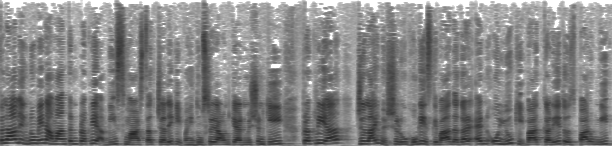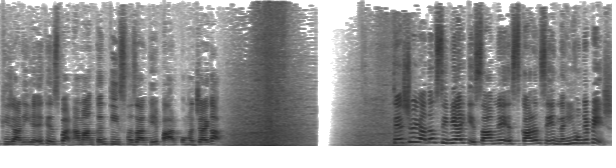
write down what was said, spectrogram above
फ़िलहाल इग्नू में नामांकन प्रक्रिया 20 मार्च तक चलेगी। वहीं दूसरे राउंड के एडमिशन की प्रक्रिया जुलाई में शुरू होगी। इसके बाद अगर एनओयू की बात करें तो इस बार उम्मीद की जा रही है कि इस बार नामांकन तीस हज़ार के पार पहुँच जाएगा। तेजस्वी यादव सीबीआई के सामने इस कारण से नहीं होंगे पेश।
